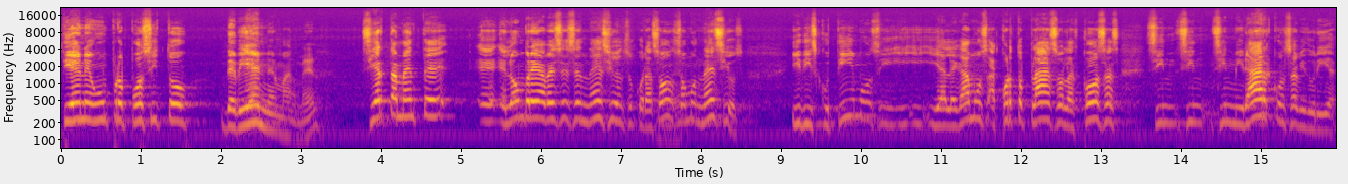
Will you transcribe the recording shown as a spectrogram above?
tiene un propósito de bien, hermano. Amén. Ciertamente eh, el hombre a veces es necio en su corazón, somos necios y discutimos y, alegamos a corto plazo las cosas sin, sin, mirar con sabiduría.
